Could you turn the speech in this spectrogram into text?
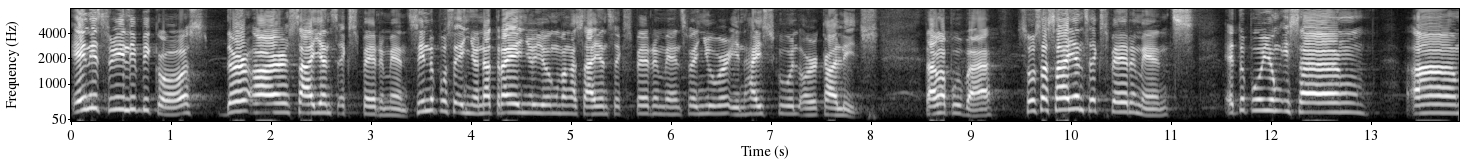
And it's really because there are science experiments. Sino po sa inyo, na-try nyo yung mga science experiments when you were in high school or college? Tama po ba? So sa science experiments, ito po yung isang um,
